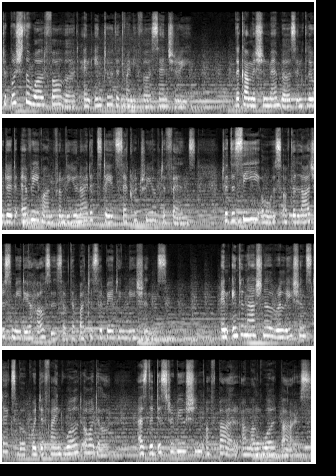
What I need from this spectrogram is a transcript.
to push the world forward and into the 21st century. The Commission members included everyone from the United States Secretary of Defense to the CEOs of the largest media houses of the participating nations. An international relations textbook would define world order as the distribution of power among world powers.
